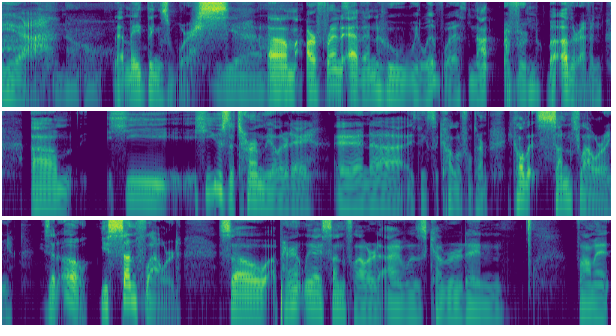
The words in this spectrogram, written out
Yeah. No. That made things worse. Yeah. Um, our friend Evan, who we live with, not Evan, but other Evan, um, he he used a term the other day, and uh, I think it's a colorful term. He called it sunflowering. He said, "Oh, you sunflowered." So apparently, I sunflowered. I was covered in vomit.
